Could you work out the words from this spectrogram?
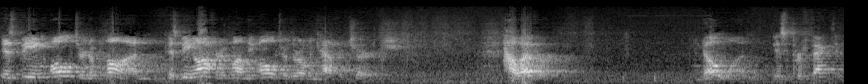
is being altered upon, is being offered upon the altar of the Roman Catholic Church. However, no one is perfected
